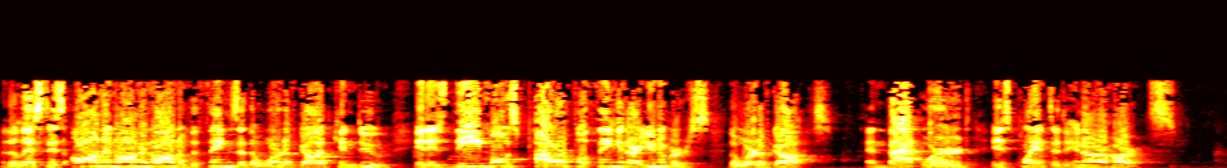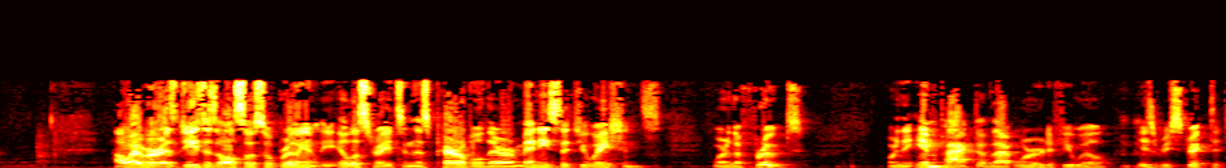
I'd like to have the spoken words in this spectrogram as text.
The list is on and on and on of the things that the Word of God can do. It is the most powerful thing in our universe, the Word of God. And that Word is planted in our hearts. However, as Jesus also so brilliantly illustrates in this parable, there are many situations where the fruit or the impact of that word, if you will, is restricted.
